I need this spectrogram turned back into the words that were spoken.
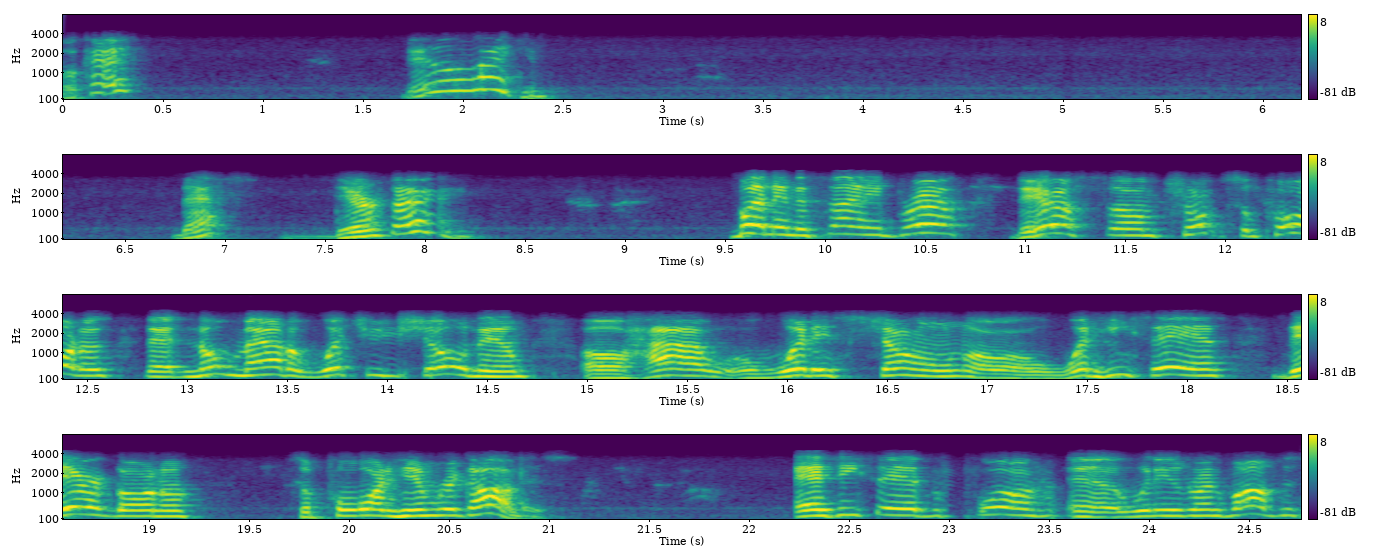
Okay. They don't like him. That's their thing. But in the same breath, there are some Trump supporters that no matter what you show them or how or what is shown or what he says, they're gonna support him regardless. As he said before, uh, when he was running for office,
